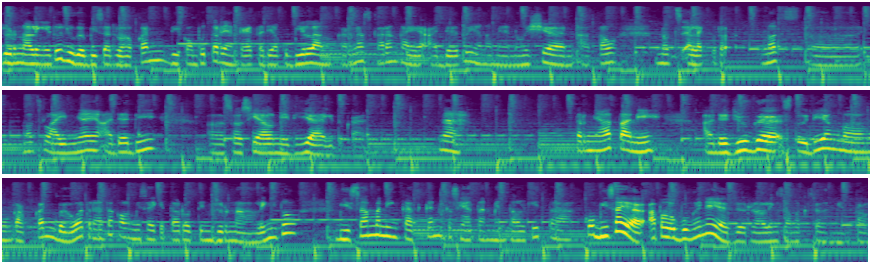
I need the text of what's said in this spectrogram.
journaling itu juga bisa dilakukan di komputer yang kayak tadi aku bilang karena sekarang kayak ada tuh yang namanya Notion atau notes elektro notes uh, notes lainnya yang ada di uh, sosial media gitu kan. Nah, ternyata nih ada juga studi yang mengungkapkan bahwa ternyata kalau misalnya kita rutin journaling tuh bisa meningkatkan kesehatan mental kita. Kok bisa ya? Apa hubungannya ya journaling sama kesehatan mental?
